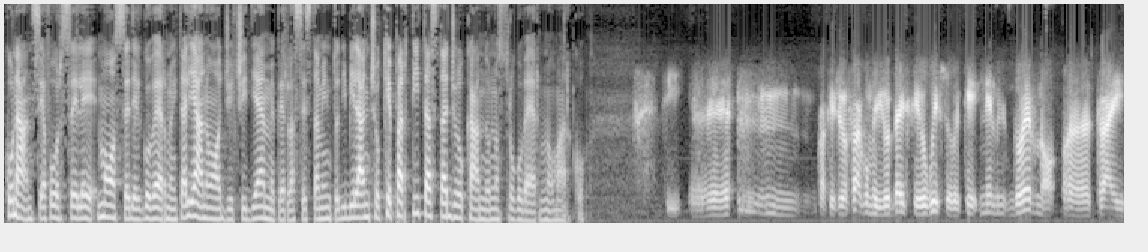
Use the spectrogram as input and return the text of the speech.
con ansia forse le mosse del governo italiano. Oggi il CDM per l'assestamento di bilancio. Che partita sta giocando il nostro governo, Marco? Sì, eh, qualche giorno fa, come ricordai, scrivo questo perché nel governo eh, i,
